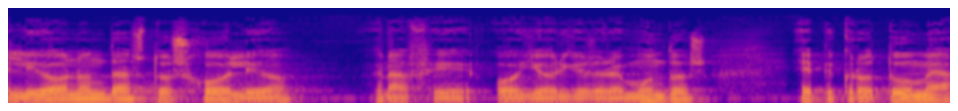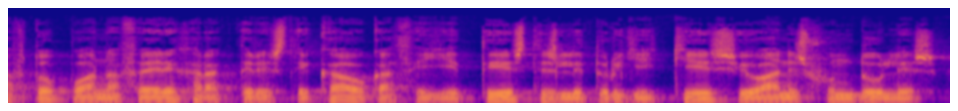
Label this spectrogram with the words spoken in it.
Τελειώνοντας το σχόλιο, γράφει ο Γιώργος Ρεμούντος, επικροτούμε αυτό που αναφέρει χαρακτηριστικά ο καθηγητής της λειτουργικής Ιωάννης Φουντούλης,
